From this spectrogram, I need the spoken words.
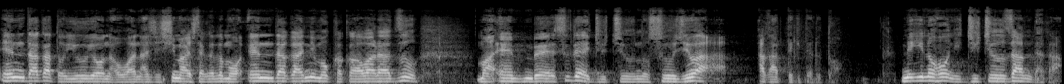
円高というようなお話しましたけども、円高にもかかわらず、まあ、円ベースで受注の数字は上がってきてると。右の方に受注残高。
